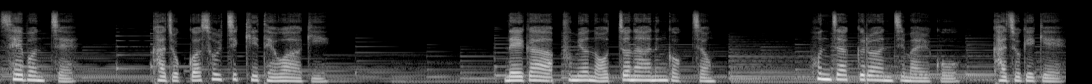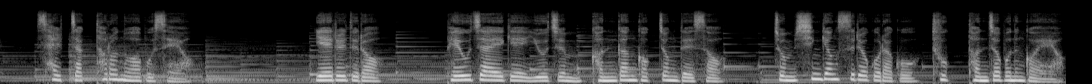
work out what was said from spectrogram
세 번째, 가족과 솔직히 대화하기. 내가 아프면 어쩌나 하는 걱정. 혼자 끌어안지 말고 가족에게 살짝 털어놓아 보세요. 예를 들어, 배우자에게 요즘 건강 걱정돼서 좀 신경 쓰려고라고 툭 던져보는 거예요.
